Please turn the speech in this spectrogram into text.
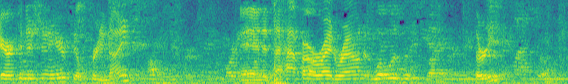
Air conditioning here feels pretty nice. And it's a half hour ride around. What was this? 30?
